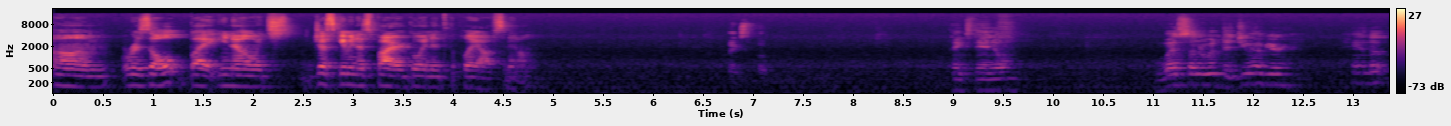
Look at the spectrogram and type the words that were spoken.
um, result, but you know, it's just giving us fire going into the playoffs now. Thanks. Thanks, Daniel. Wes Underwood, did you have your hand up?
